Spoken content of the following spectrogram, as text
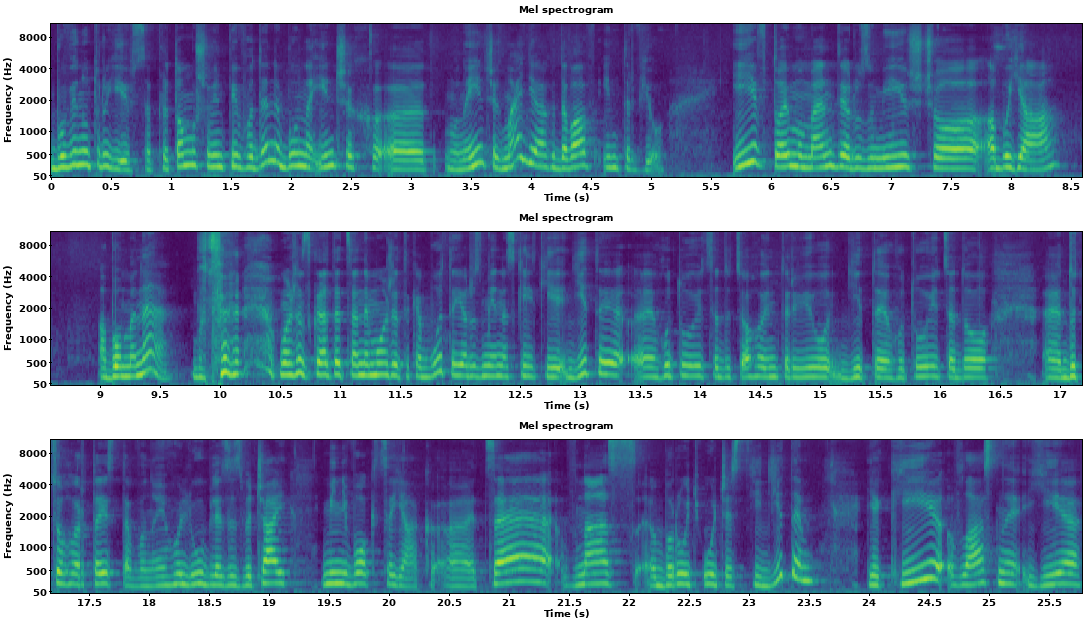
Бо він отруївся, при тому, що він півгодини був на інших, ну, на інших медіях, давав інтерв'ю. І в той момент я розумію, що або я, або мене, бо це можна сказати, це не може таке бути. Я розумію, наскільки діти е, готуються до цього інтерв'ю, діти готуються до, е, до цього артиста, вони його люблять. Зазвичай міні-вок це як? Е, Це в нас беруть участь ті діти, які власне є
